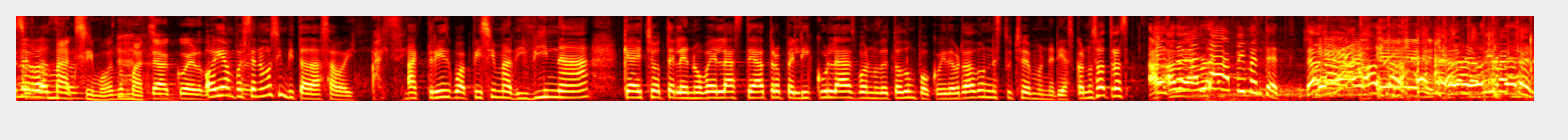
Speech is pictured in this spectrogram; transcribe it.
es lo razón. máximo, es lo De máximo. acuerdo. Oigan, pues tenemos invitadas a hoy. Actriz guapísima, divina, que ha hecho telenovelas, teatro, películas, bueno, de todo un poco. Y de verdad un estuche de monerías. Con nosotros, Esmeralda Pimentel. Esmeralda Pimentel.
